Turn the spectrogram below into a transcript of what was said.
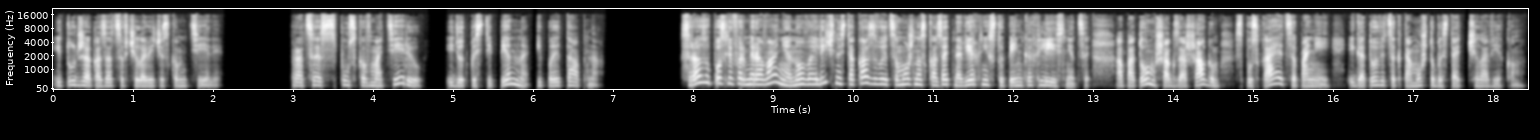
и тут же оказаться в человеческом теле. Процесс спуска в материю идет постепенно и поэтапно. Сразу после формирования новая личность оказывается, можно сказать, на верхних ступеньках лестницы, а потом, шаг за шагом, спускается по ней и готовится к тому, чтобы стать человеком.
